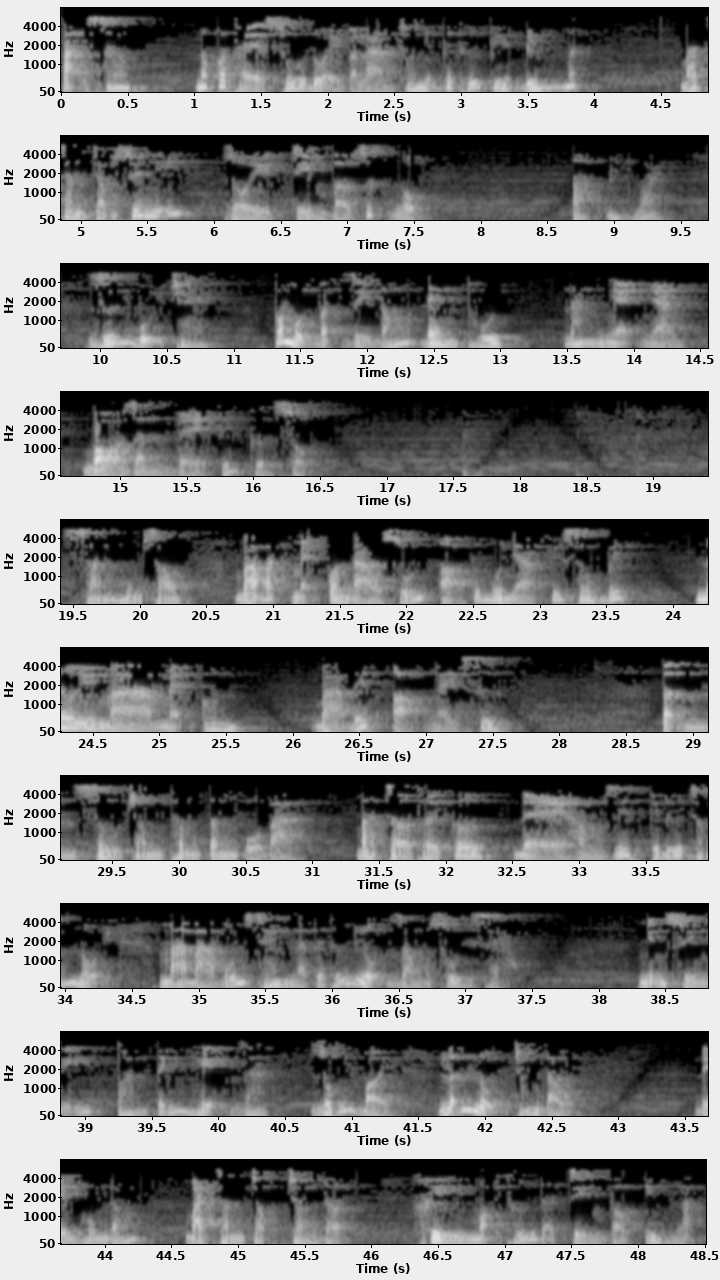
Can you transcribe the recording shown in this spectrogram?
Tại sao nó có thể xua đuổi và làm cho những cái thứ kia biến mất? Bà chằn chọc suy nghĩ Rồi chìm vào giấc ngủ Ở bên ngoài Dưới bụi tre Có một vật gì đó đen thui đang nhẹ nhàng bò dần về phía cửa sổ. Sáng hôm sau, bà bắt mẹ con đào xuống ở cái ngôi nhà phía sau bếp, nơi mà mẹ con bà bếp ở ngày xưa. Tận sâu trong thâm tâm của bà, bà chờ thời cơ để hòng giết cái đứa cháu nội mà bà vốn xem là cái thứ lộn dòng xui xẻo. Những suy nghĩ toàn tính hiện ra, dối bời, lẫn lộn trong đầu. Đêm hôm đó, bà chăm chọc chờ đợi, khi mọi thứ đã chìm vào im lặng,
